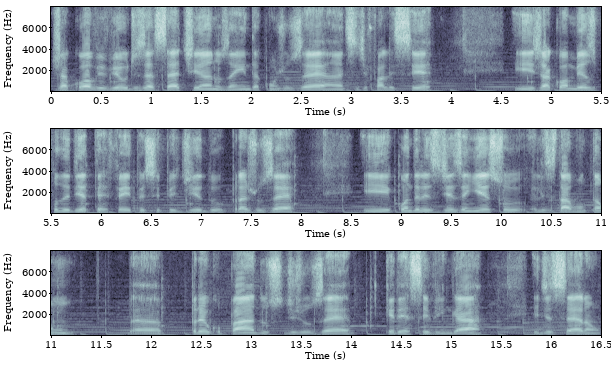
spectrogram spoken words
Jacó viveu 17 anos ainda com José antes de falecer, e Jacó mesmo poderia ter feito esse pedido para José. E quando eles dizem isso, eles estavam tão uh, preocupados de José querer se vingar e disseram,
